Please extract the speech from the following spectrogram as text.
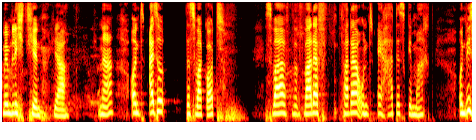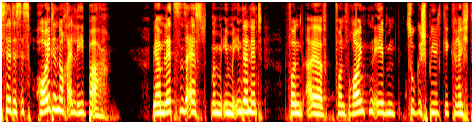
mit dem Lichtchen, ja. Na? Und also, das war Gott. Es war, war der Vater und er hat es gemacht. Und wisst ihr, das ist heute noch erlebbar. Wir haben letztens erst im, im Internet von, äh, von Freunden eben zugespielt gekriegt.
